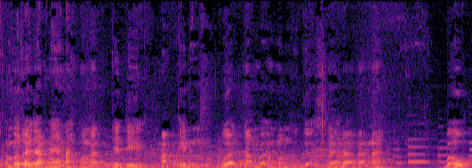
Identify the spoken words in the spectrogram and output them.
Sambal kacangnya enak banget, jadi makin buat tambah menggugah selera karena bau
